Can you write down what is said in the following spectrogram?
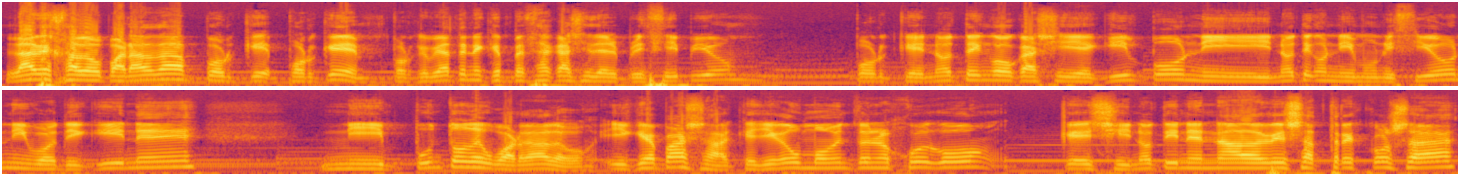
la he dejado parada porque, ¿por qué? Porque voy a tener que empezar casi del principio, porque no tengo casi equipo, ni no tengo ni munición, ni botiquines, ni punto de guardado. ¿Y qué pasa? Que llega un momento en el juego que si no tienes nada de esas tres cosas,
